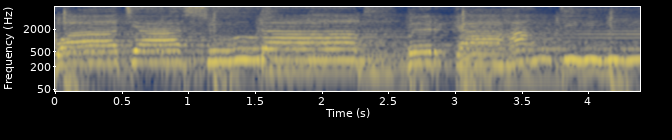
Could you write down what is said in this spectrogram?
Wajah suram berganti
